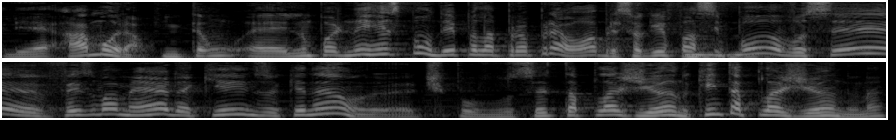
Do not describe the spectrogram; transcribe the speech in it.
ele é amoral. Então, é, ele não pode nem responder pela própria obra. Se alguém fala assim, uhum. assim, pô, você fez uma merda aqui, não sei o que, não, é, tipo, você tá plagiando. Quem tá plagiando, né?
